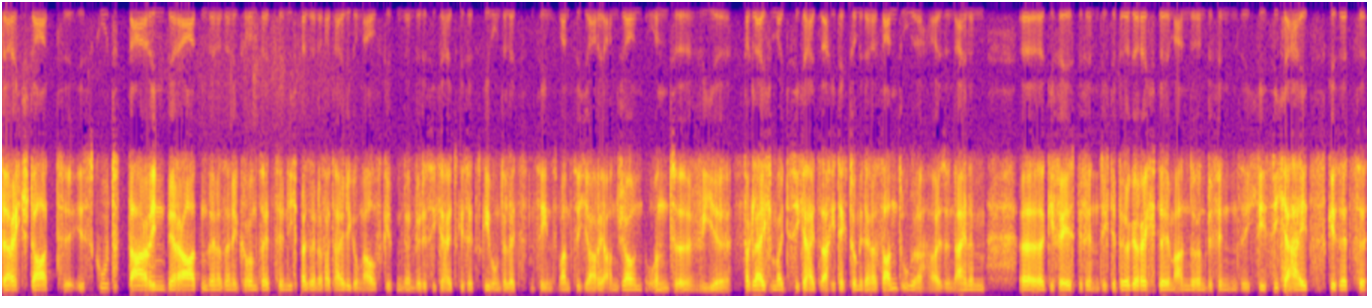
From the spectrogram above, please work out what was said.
der Rechtsstaat ist gut darin beraten, wenn er seine Grundsätze nicht bei seiner Verteidigung aufgibt. Und wenn wir die Sicherheitsgesetzgebung der letzten 10, 20 Jahre anschauen und äh, wir vergleichen mal die Sicherheitsarchitektur mit einer Sanduhr. Also in einem äh, Gefäß befinden sich die Bürgerrechte, im anderen befinden sich die Sicherheitsgesetze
